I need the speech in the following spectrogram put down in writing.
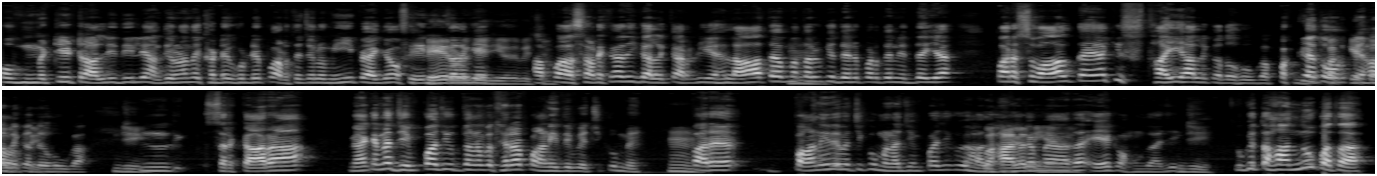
ਉਹ ਮਿੱਟੀ ਟਰਾਲੀ ਦੀ ਲਿਆਂਦੀ ਉਹਨਾਂ ਦੇ ਖੱਡੇ ਖੁੱਡੇ ਭਰ ਤੇ ਚਲੋ ਮੀਂਹ ਪੈ ਗਿਆ ਉਹ ਫੇਰ ਨਿਕਲ ਗਏ। ਆਪਾਂ ਸੜਕਾਂ ਦੀ ਗੱਲ ਕਰ ਲਈਏ ਹਾਲਾਤ ਮਤਲਬ। ਕਿ ਦਿਨ ਪਰ ਦਿਨ ਇਦਾਂ ਹੀ ਆ ਪਰ ਸਵਾਲ ਤਾਂ ਇਹ ਹੈ ਕਿ ਸਥਾਈ ਹੱਲ ਕਦੋਂ ਹੋਊਗਾ ਪੱਕੇ ਤੌਰ ਤੇ ਹੱਲ। ਕਦੋਂ ਹੋਊਗਾ? ਸਰਕਾਰਾਂ ਮੈਂ ਕਹਿੰਦਾ ਜਿੰਪਾ ਜੀ ਉਦੋਂ ਬਥੇਰਾ ਪਾਣੀ ਦੇ ਵਿੱਚ ਘੁੰਮੇ ਪਰ ਪਾਣੀ ਦੇ ਵਿੱਚ ਘੁੰਮਣਾ ਜਿੰਪਾ ਜੀ ਕੋਈ ਹੱਲ ਨਹੀਂ ਮੈਂ। ਤਾਂ ਇਹ ਕਹੂੰਗਾ ਜੀ। ਕਿਉਂਕਿ ਤੁਹਾਨੂੰ ਪਤਾ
